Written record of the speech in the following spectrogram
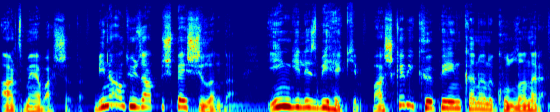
artmaya başladı. 1665 yılında İngiliz bir hekim başka bir köpeğin kanını kullanarak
